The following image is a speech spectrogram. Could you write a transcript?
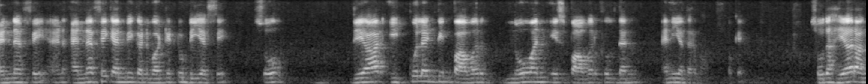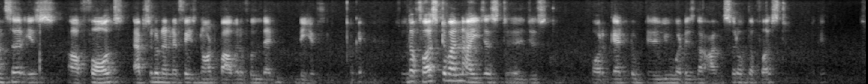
NFA and NFA can be converted to DFA. So they are equivalent in power. No one is powerful than any other one. Okay. So the here answer is uh, false. epsilon NFA is not powerful than DFA. Okay. So the first one I just uh, just forget to tell you what is the answer of the first. Okay. So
